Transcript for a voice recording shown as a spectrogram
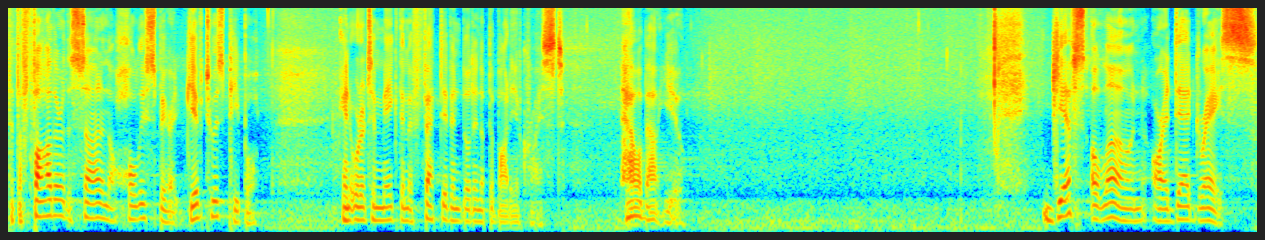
that the Father, the Son, and the Holy Spirit give to His people in order to make them effective in building up the body of Christ. How about you? Gifts alone are a dead grace.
